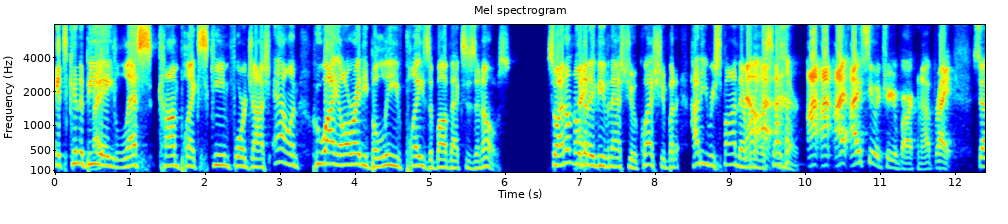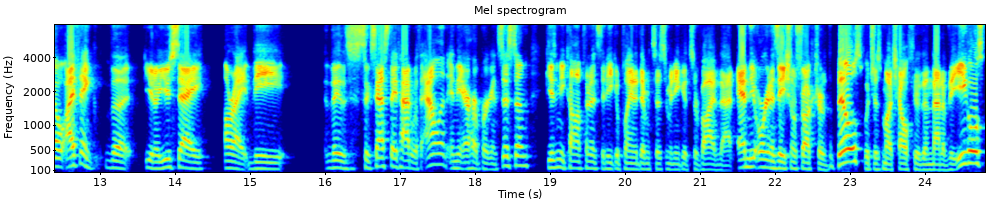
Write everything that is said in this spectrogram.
it's going to be Right. a less complex scheme for Josh Allen, who I already believe plays above X's and O's. So I don't know that I've even asked you a question, but how do you respond to everything No, I, said there? I, I, I see what you're barking up. Right. So I think the, you know, you say, all right, the, the success they've had with Allen in the Erhardt Perkins system gives me confidence that he could play in a different system and he could survive that. And the organizational structure of the Bills, which is much healthier than that of the Eagles,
